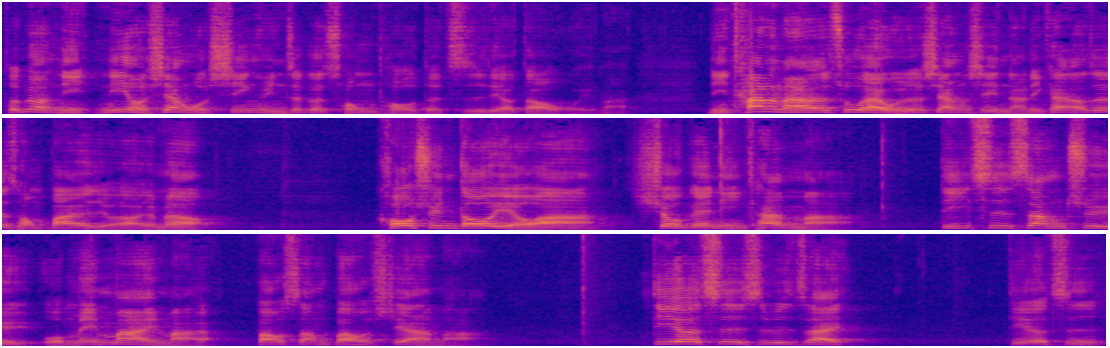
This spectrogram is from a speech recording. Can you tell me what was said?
有没有？你你有像我星云这个从头的资料到尾吗？你他拿得出来，我就相信了。你看到这是从八月九号有没有？扣讯都有啊，秀给你看嘛。第一次上去我没卖嘛，包上包下嘛。第二次是不是在第二次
